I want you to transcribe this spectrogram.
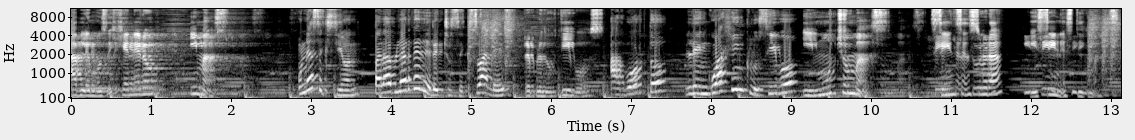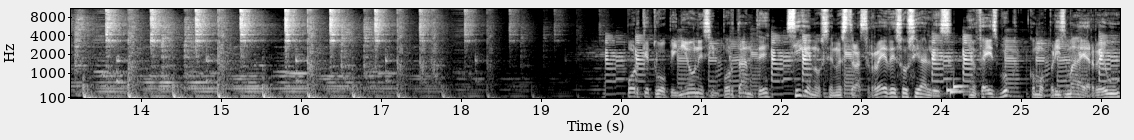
Hablemos de género y más. Una sección para hablar de derechos sexuales, reproductivos, aborto, lenguaje inclusivo y mucho más. Sin censura y sin estigmas. Porque tu opinión es importante, síguenos en nuestras redes sociales, en Facebook como Prisma RU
